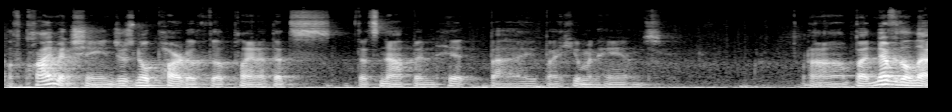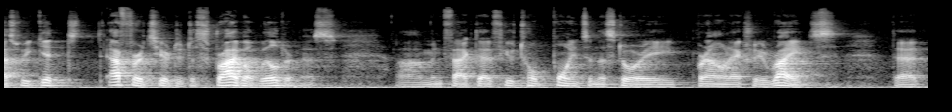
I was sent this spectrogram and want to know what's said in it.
of climate change, there's no part of the planet that's that's not been hit by, by human hands. Uh, but nevertheless, we get efforts here to describe a wilderness. Um, in fact, at a few points in the story, Brown actually writes that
